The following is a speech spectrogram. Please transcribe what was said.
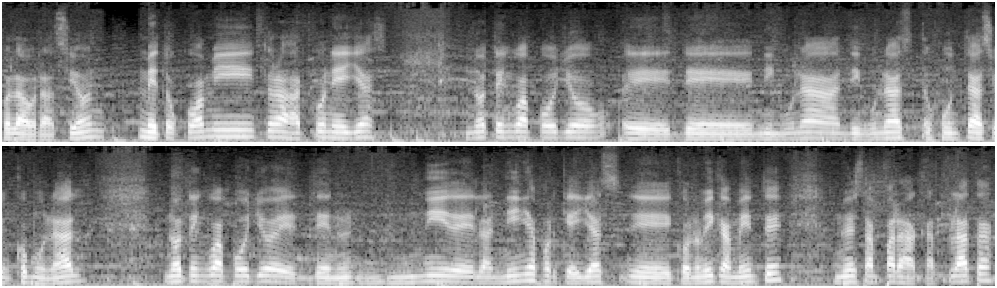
colaboración. Me tocó a mí trabajar con ellas. No tengo apoyo eh, de ninguna, ninguna junta de acción comunal. No tengo apoyo ni de las niñas porque ellas eh, económicamente no están para sacar plata.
